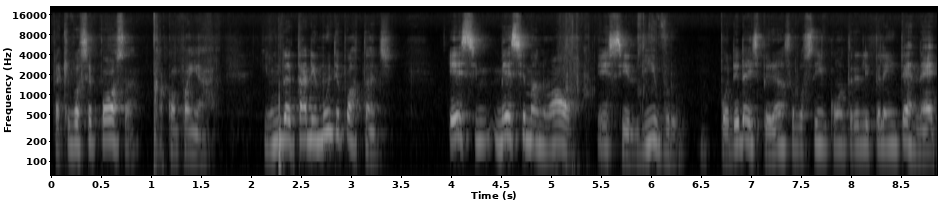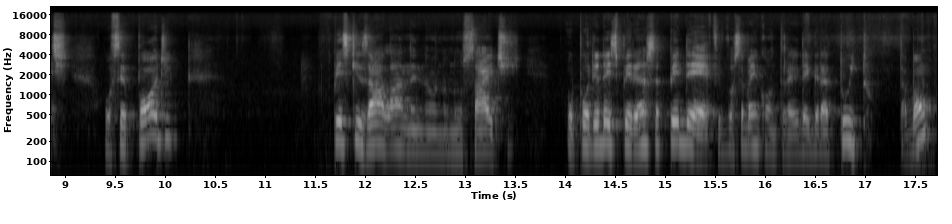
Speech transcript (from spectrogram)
para que você possa acompanhar. E um detalhe muito importante, esse, esse manual, esse livro, Poder da Esperança, você encontra ele pela internet. Você pode pesquisar lá no, no, no site o Poder da Esperança PDF. Você vai encontrar, ele é gratuito, tá bom?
